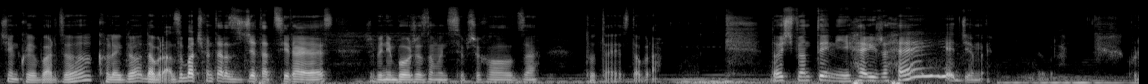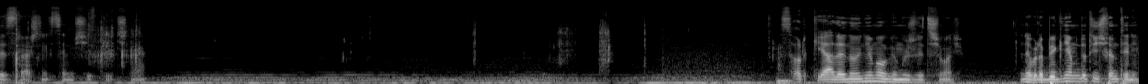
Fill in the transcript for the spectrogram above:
Dziękuję bardzo, kolego. Dobra, zobaczmy teraz, gdzie ta Cira jest. Żeby nie było, że znowu nic sobie przychodzę. Tutaj jest, dobra. Do świątyni, hej, że hej, jedziemy. Dobra. Kurde, strasznie chce mi się pić, nie? Sorki, ale no nie mogę już wytrzymać. Dobra, biegniemy do tej świątyni.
